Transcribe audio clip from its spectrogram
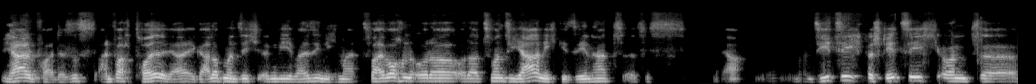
Ja, das ist einfach toll, ja. Egal ob man sich irgendwie, weiß ich nicht, mal zwei Wochen oder, oder 20 Jahre nicht gesehen hat. Es ist, ja, man sieht sich, versteht sich und äh,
